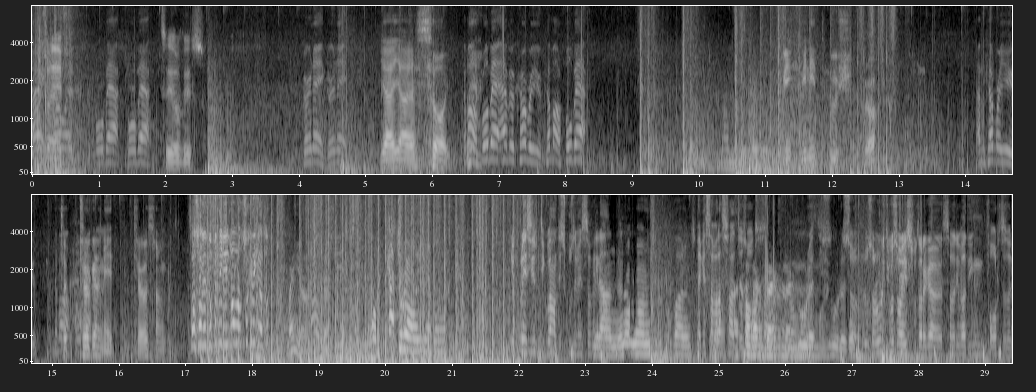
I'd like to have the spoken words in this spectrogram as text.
Hey, Sono F. in. Fall back, fall back. Sì, l'ho visto. Grenade, grenade. Yeah, yeah, I saw it. Come on, fall back. I will cover you. Come on, fall back. We, we need to push, bro. I'm covering you. Come Throw, on, throw back. grenade. Throw some. Sto salendo, Fedeli, no, non sto caricato. Ma io non ci sento. Porca troia, porca. Li ho presi tutti quanti, scusami, sto. Grande, no, no, non ti preoccupare, non ti Perché stava l'asfalto, sono, sono, sono l'ultimo sopravvissuto, raga. Sono arrivati in forza. sai.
